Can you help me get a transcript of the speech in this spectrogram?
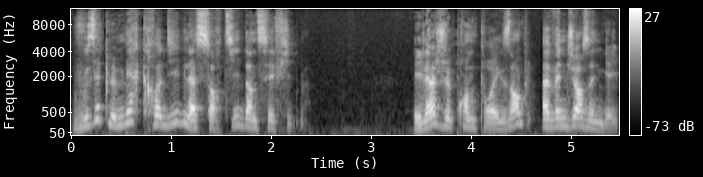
vous êtes le mercredi de la sortie d'un de ces films. Et là, je vais prendre pour exemple Avengers Endgame.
